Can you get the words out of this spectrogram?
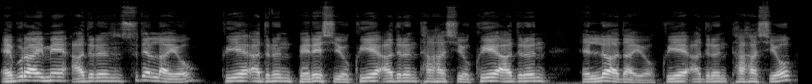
에브라임의 아들은 수델라요 그의 아들은 베레시요 그의 아들은 다하시요 그의 아들은 엘르아다요 그의 아들은 다하시요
